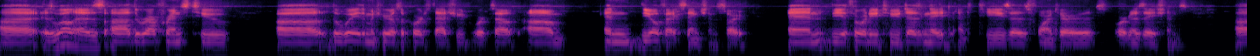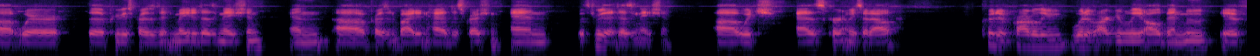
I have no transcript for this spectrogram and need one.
as well as uh, the reference to uh, the way the material support statute works out um, and the OFAC sanctions, sorry, and the authority to designate entities as foreign terrorist organizations, uh, where the previous president made a designation and uh, President Biden had discretion and withdrew that designation, uh, which, as currently set out, could have probably would have arguably all been moot if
